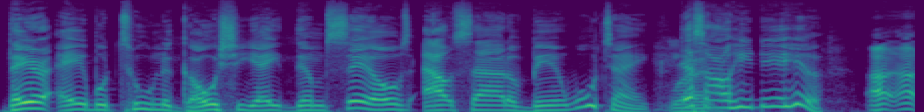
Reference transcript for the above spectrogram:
they're able to negotiate themselves outside of being Wu Tang. That's all he did here. I, I,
